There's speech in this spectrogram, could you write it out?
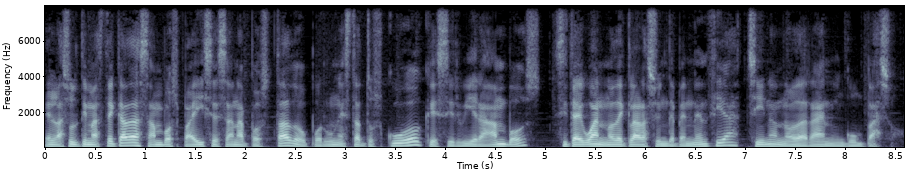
En las últimas décadas ambos países han apostado por un status quo que sirviera a ambos. Si Taiwán no declara su independencia, China no dará ningún paso.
